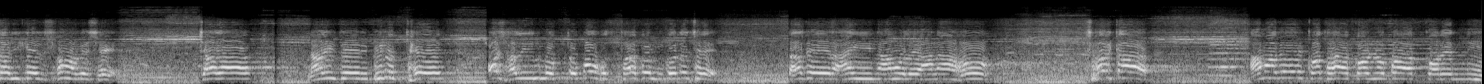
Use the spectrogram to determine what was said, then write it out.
তারিখের সমাবেশে যারা নারীদের বিরুদ্ধে অশালীন বক্তব্য উপস্থাপন করেছে। তাদের আইন আমলে আনা হোক। সরকার আমাদের কথা কর্ণপাত করেননি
